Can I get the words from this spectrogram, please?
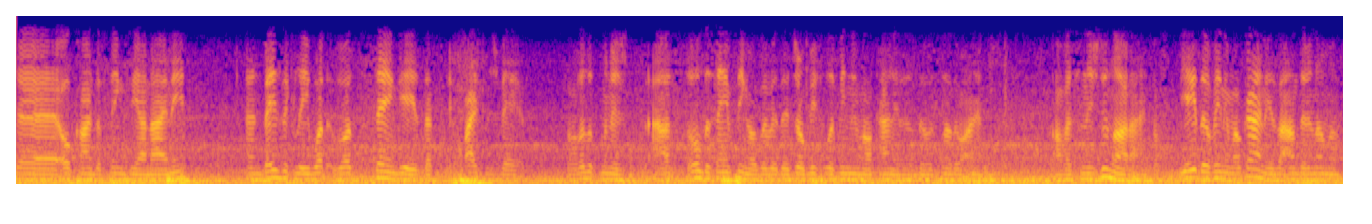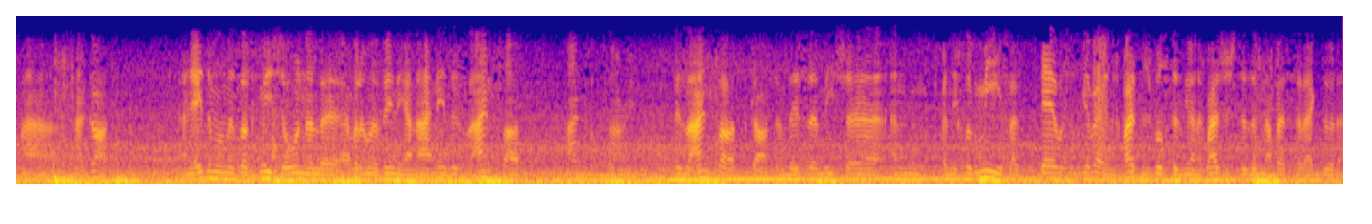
said all kinds of things yeah any and basically what what saying is that the price is there. So what look man is uh, all the same thing over the job is living in Malkan is there was another one. Of it is do not right jede of in Malkan is another name for for god. And jede moment that me so one of them any any this is ein sort I'm sorry. Is ein Sort Gott und ist mich und wenn ich so mich als der was es ich weiß nicht was das gerne ich weiß nicht das ist eine bessere Akture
